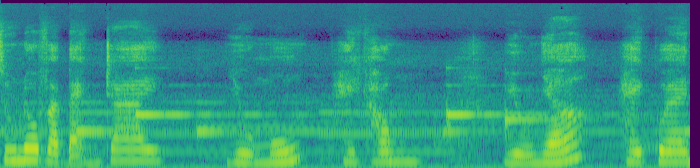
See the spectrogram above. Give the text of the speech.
Juno và bạn trai dù muốn hay không, dù nhớ hay quên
